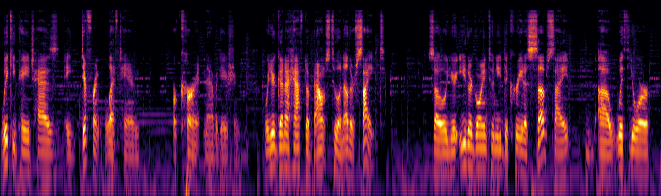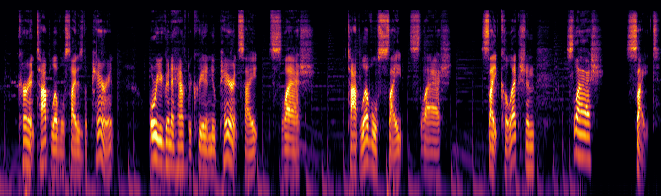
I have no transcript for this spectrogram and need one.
wiki page has a different left-hand or current navigation? where you're gonna have to bounce to another site. So you're either going to need to create a sub-site uh, with your current top level site as the parent, or you're going to have to create a new parent site slash top level site slash site collection slash site.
